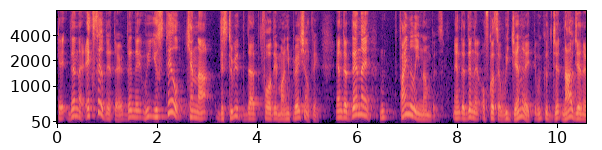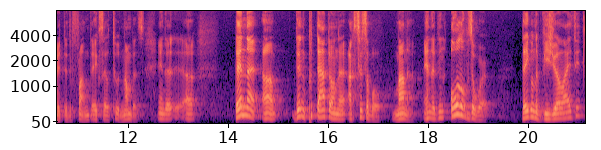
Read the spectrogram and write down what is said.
Okay, then the Excel data, then they, we, you still cannot distribute that for the manipulation thing. And then I, finally numbers. And then, of course, we generate, we could ge now generate it from the Excel 2 numbers. And uh, uh, then, uh, um, then put that on an accessible manner. And then all of the world, they're going to visualize it,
